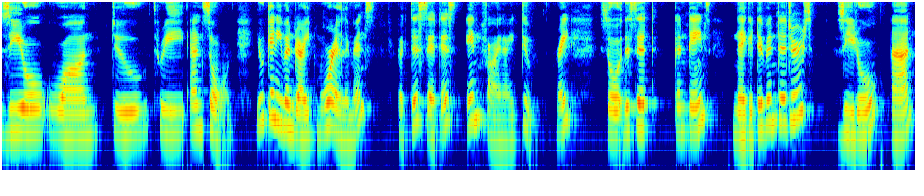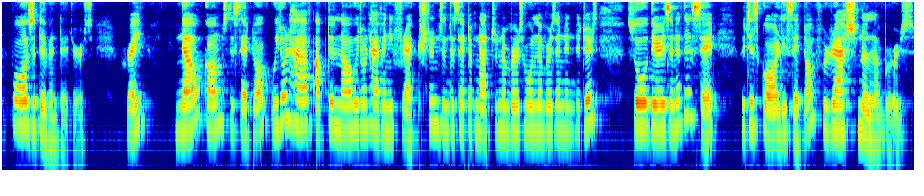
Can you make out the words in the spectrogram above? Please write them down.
0, 1, 2, 3 and so on. You can even write more elements but this set is infinite too, right? So this set contains negative integers, 0 and positive integers, right? Now comes the set of, we don't have, up till now, we don't have any fractions in the set of natural numbers, whole numbers and integers. So there is another set which is called the set of rational numbers.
